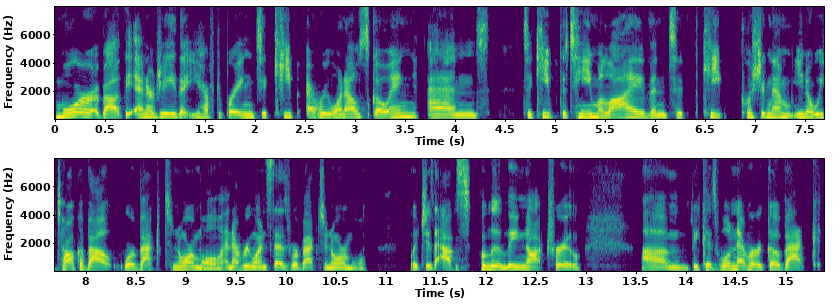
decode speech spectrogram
more about the energy that you have to bring to keep everyone else going and to keep the team alive and to keep pushing them. You know we talk about we're back to normal and everyone says we're back to normal which is absolutely not true um, because we'll never go back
